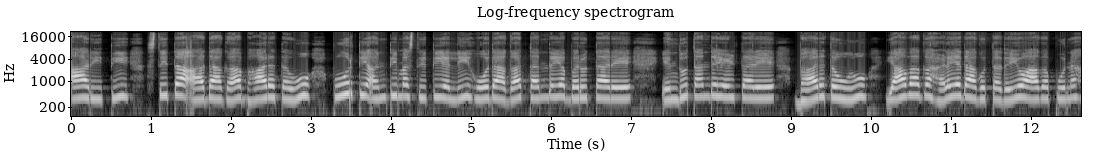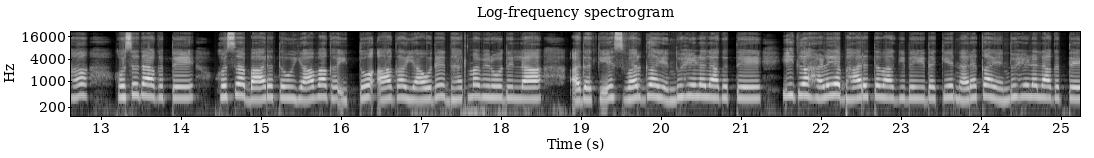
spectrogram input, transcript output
ಆ ರೀತಿ ಸ್ಥಿತ ಆದಾಗ ಭಾರತವು ಪೂರ್ತಿ ಅಂತಿಮ ಸ್ಥಿತಿಯಲ್ಲಿ ಹೋದಾಗ ತಂದೆಯ ಬರುತ್ತಾರೆ ಎಂದು ತಂದೆ ಹೇಳ್ತಾರೆ. ಭಾರತವು ಯಾವಾಗ ಹಳೆಯದಾಗುತ್ತದೆಯೋ ಆಗ ಪುನಃ ಹೊಸದಾಗುತ್ತೆ. ಹೊಸ ಭಾರತವು ಯಾವಾಗ ಇತ್ತೋ ಆಗ ಯಾವುದೇ ಧರ್ಮವಿರುವುದಿಲ್ಲ. ಅದಕ್ಕೆ ಸ್ವರ್ಗ ಎಂದು ಹೇಳಲಾಗುತ್ತೆ. ಈಗ ಹಳೆಯ ಭಾರತವಾಗಿದೆ, ಇದಕ್ಕೆ ನರಕ ಎಂದು ಹೇಳಲಾಗುತ್ತೆ.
